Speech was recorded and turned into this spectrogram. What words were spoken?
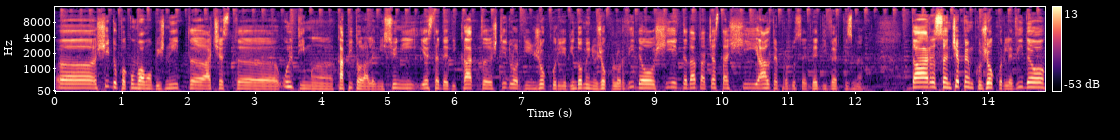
Uh, și după cum v-am obișnuit, uh, acest uh, ultim capitol al emisiunii este dedicat știrilor din jocuri, din domeniul jocurilor video și de data aceasta și alte produse de divertisment. Dar să începem cu jocurile video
